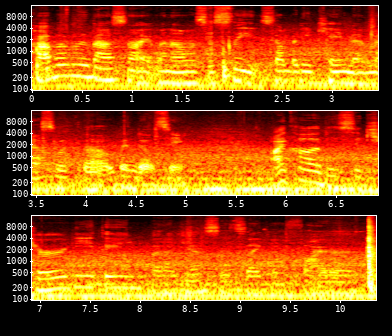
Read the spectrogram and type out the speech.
probably last night when I was asleep, somebody came and messed with the window seam. I call it a security thing, but I guess it's like a fire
